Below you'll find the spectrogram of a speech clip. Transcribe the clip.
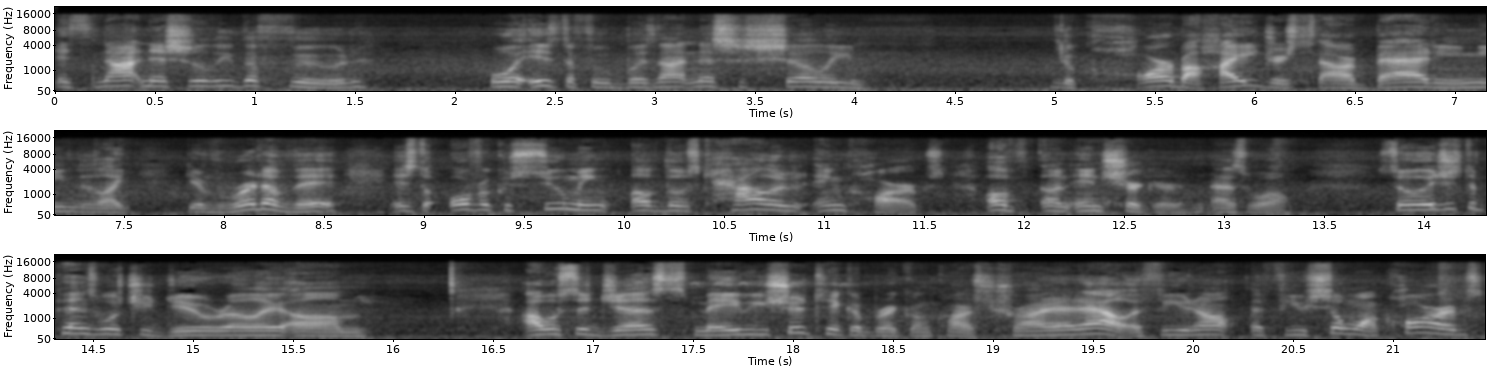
it's not necessarily the food. Well, it is the food, but it's not necessarily the carbohydrates that are bad and you need to like get rid of it is the over consuming of those calories and carbs of uh, and sugar as well so it just depends what you do really um I would suggest maybe you should take a break on carbs. Try it out. If you don't, if you still want carbs,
